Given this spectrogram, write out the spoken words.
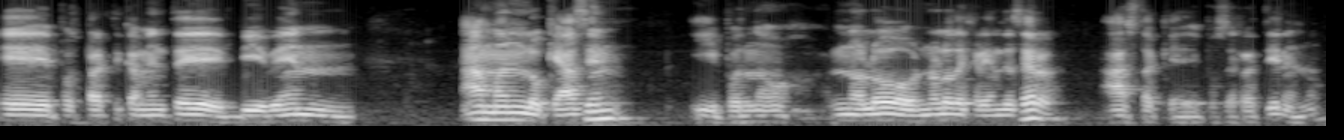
eh, pues prácticamente viven, aman lo que hacen y pues no, no lo, no lo dejarían de hacer hasta que pues, se retiren, ¿no?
